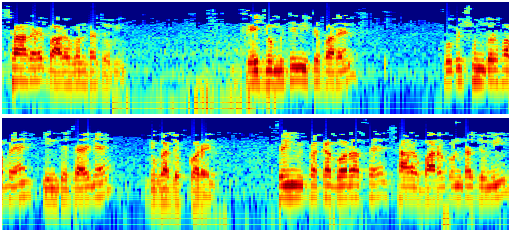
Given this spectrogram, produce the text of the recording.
সাড়ে বারো ঘণ্টা জমি। এই জমিটি নিতে পারেন। খুবই সুন্দরভাবে কিনতে চাইলে যোগাযোগ করেন। সেমি পাকা ঘর আছে সাড়ে বারো ঘণ্টা জমি।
